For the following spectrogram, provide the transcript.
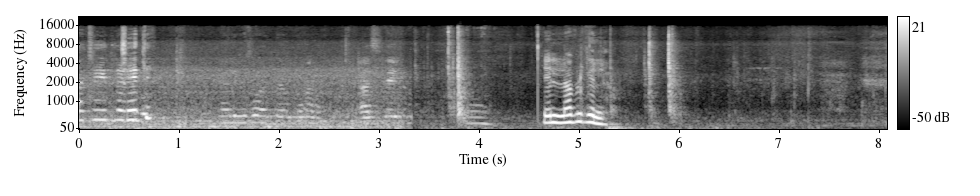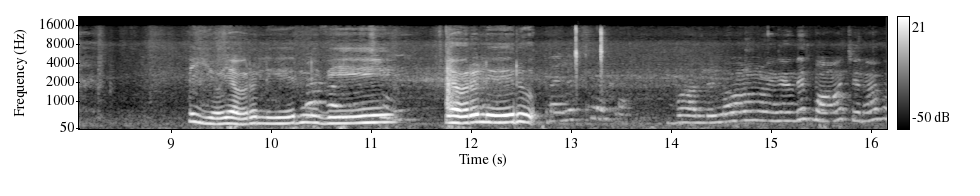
చేతి చేతి. వెళ్ళు లోపలికి వెళ్ళు. అయ్యో ఎవరు లేరు నీవి. ఎవరు లేరు. బాగా చిరాకు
